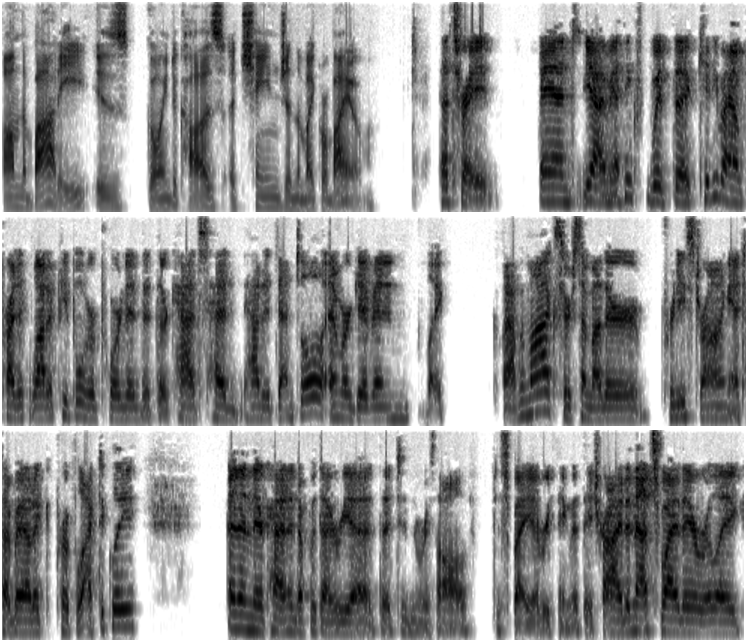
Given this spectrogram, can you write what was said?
on the body is going to cause a change in the microbiome. That's right. And yeah, I mean, I think with the Kitty Biome Project, a lot of people reported that their cats had had a dental and were given like Clavamox or some other pretty strong antibiotic prophylactically. And then their cat ended up with diarrhea that didn't resolve despite everything that they tried. And that's why they were like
